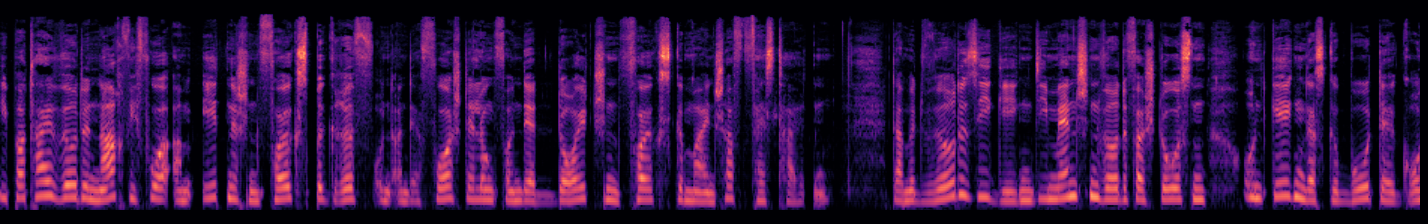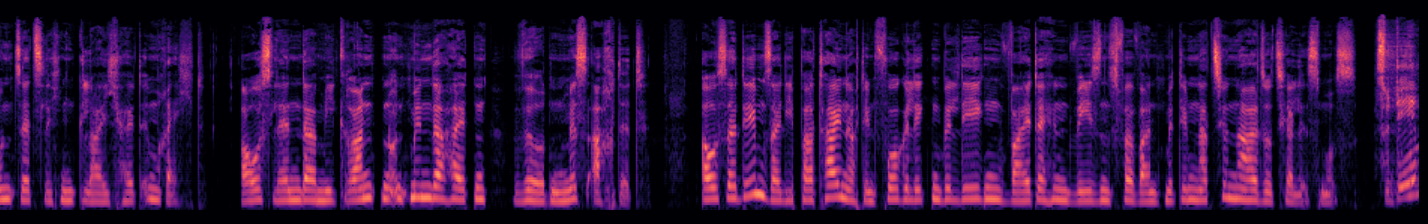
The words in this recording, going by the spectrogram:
Die Partei würde nach wie vor am ethnischen Volksbegriff und an der Vorstellung von der deutschen Volksgemeinschaft festhalten. Damit würde sie gegen die Menschenwürde verstoßen und gegen das Gebot der grundsätzlichen Gleichheit im Recht. Ausländer, Migranten und Minderheiten würden missachtet. Außerdem sei die Partei nach den vorgelegten Belegen weiterhin wesensverwandt mit dem Nationalsozialismus. Zudem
